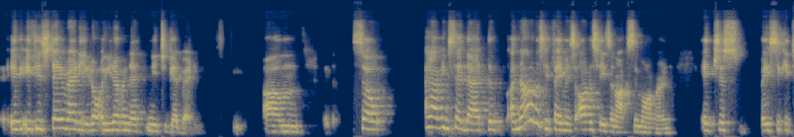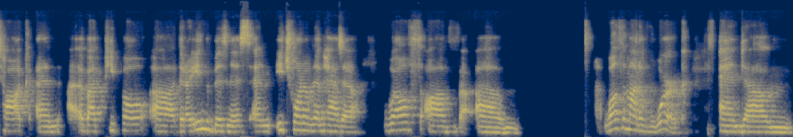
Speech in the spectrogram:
if, if you stay ready, you don't, you never need to get ready um, so, having said that, the anonymously famous obviously is an oxymoron. It just basically talk and uh, about people uh, that are in the business, and each one of them has a wealth of um, wealth amount of work and um,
